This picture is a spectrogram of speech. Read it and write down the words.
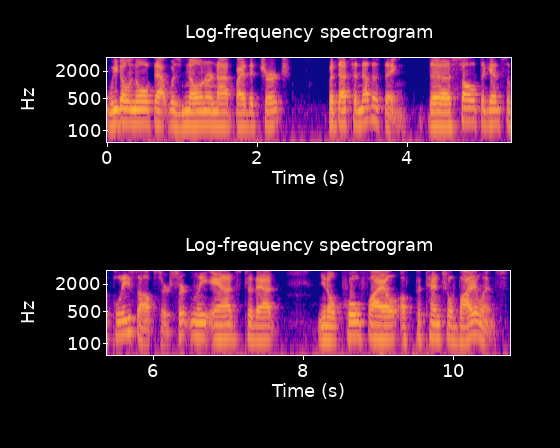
we don't know if that was known or not by the church, but that's another thing. The assault against the police officer certainly adds to that, you know, profile of potential violence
